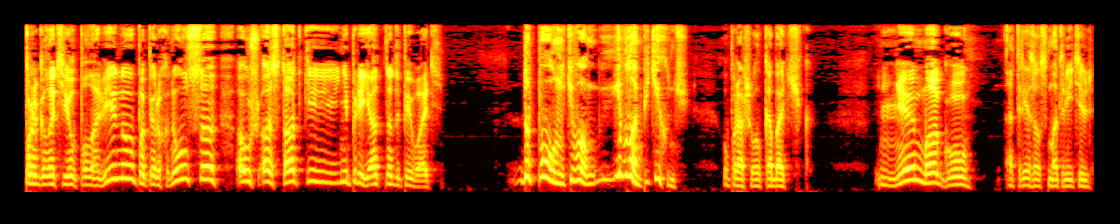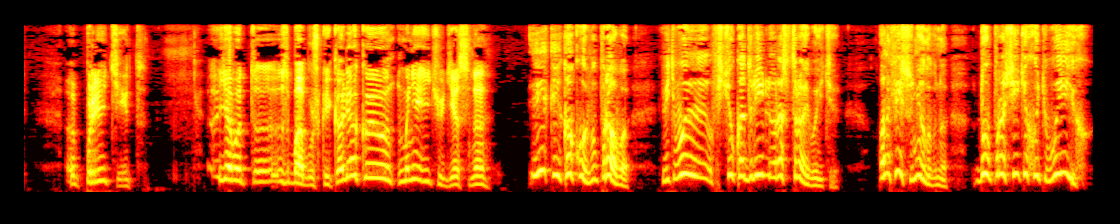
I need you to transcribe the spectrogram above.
Проглотил половину, поперхнулся, а уж остатки неприятно допивать. — Да полноте вам, Евлампий Тихонович, — упрашивал кабачик. — Не могу, — отрезал смотритель. — Притит. Я вот э, с бабушкой калякаю, мне и чудесно. — И какой вы право, ведь вы всю кадриль расстраиваете. Анфиса Ниловна, да упросите хоть вы их.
